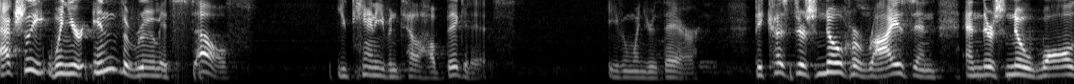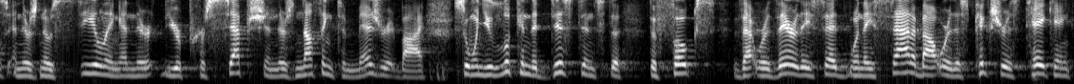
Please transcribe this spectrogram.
Actually, when you're in the room itself, you can't even tell how big it is, even when you're there because there's no horizon and there's no walls and there's no ceiling and there, your perception, there's nothing to measure it by. So when you look in the distance, the, the folks that were there, they said when they sat about where this picture is taking,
